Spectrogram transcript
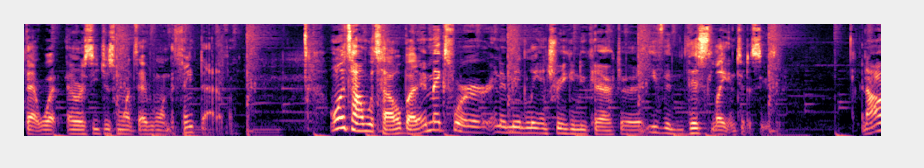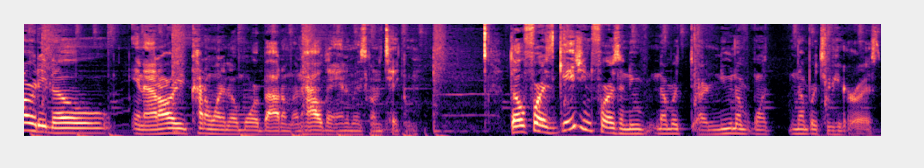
that what, or is he just wants everyone to think that of him? Only time will tell, but it makes for an immediately intriguing new character, even this late into the season. And I already know, and I already kind of want to know more about him and how the anime is going to take him. Though for as engaging for as a new number our new number one number two hero is,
